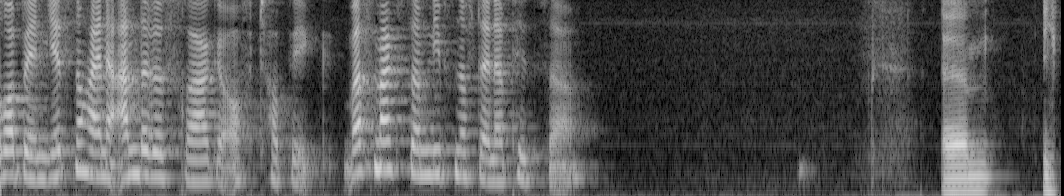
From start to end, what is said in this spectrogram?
Robin, jetzt noch eine andere Frage off Topic. Was magst du am liebsten auf deiner Pizza? Ähm, ich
